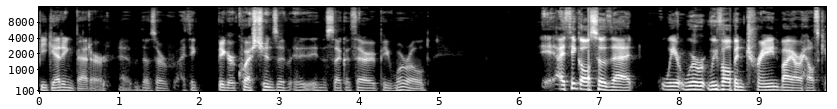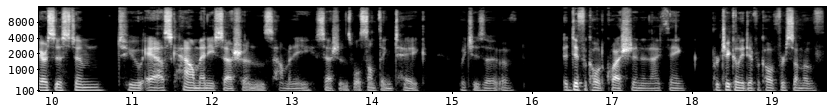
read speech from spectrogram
be getting better. Uh, those are, I think, bigger questions in the psychotherapy world. I think also that we're, we're we've all been trained by our healthcare system to ask how many sessions, how many sessions will something take, which is a, a, a difficult question, and I think particularly difficult for some of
